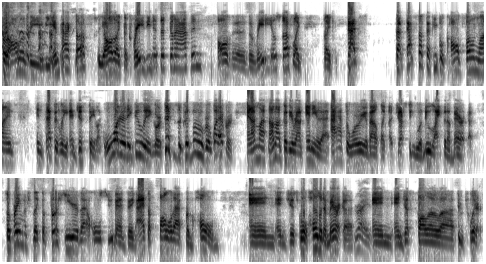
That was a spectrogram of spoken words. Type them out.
for all of the the impact stuff, the all like the craziness that's going to happen all the the radio stuff, like like that's that that's stuff that people call phone lines incessantly and just say like, what are they doing, or this is a good move, or whatever. And I'm not I'm not going to be around any of that. I have to worry about like adjusting to a new life in America. So pretty much like the first year of that whole Subban thing, I had to follow that from home and and just well home in America, right? And and just follow uh, through Twitter,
